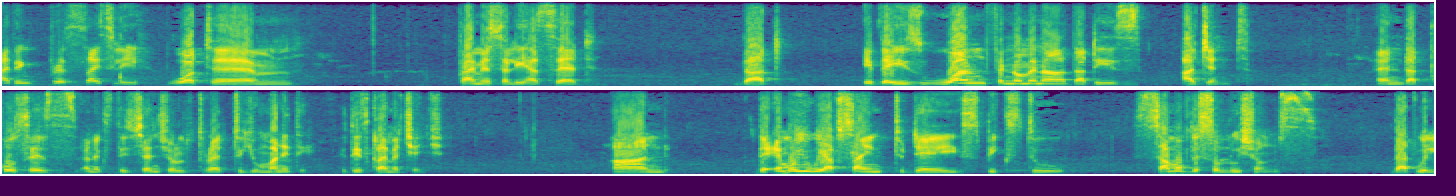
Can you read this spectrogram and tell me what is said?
I think precisely what um, Prime Minister Lee has said that if there is one phenomena that is urgent and that poses an existential threat to humanity, it is climate change. And the MOU we have signed today speaks to some of the solutions that will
